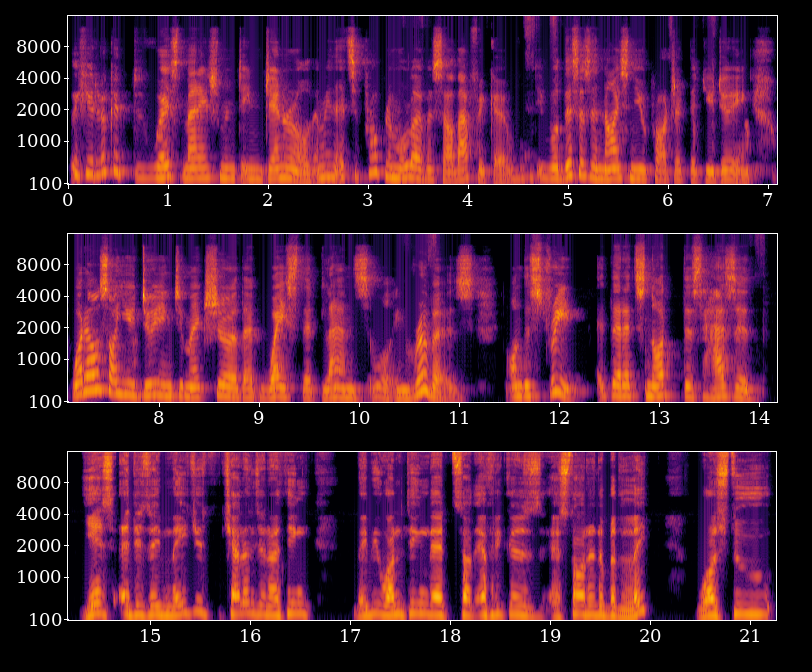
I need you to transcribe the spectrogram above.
If you look at waste management in general, I mean, it's a problem all over South Africa. Well, this is a nice new project that you're doing. What else are you doing to make sure that waste that lands, well, in rivers, on the street, that it's not this hazard yes, it is a major challenge. And I think maybe one thing that South Africa has uh, started a bit late was to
